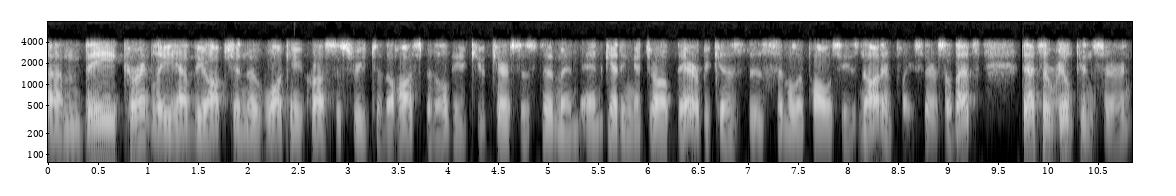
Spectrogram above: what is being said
um, they currently have the option of walking across the street to the hospital, the acute care system, and, and getting a job there because the similar policy is not in place there. So that's that's a real concern.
